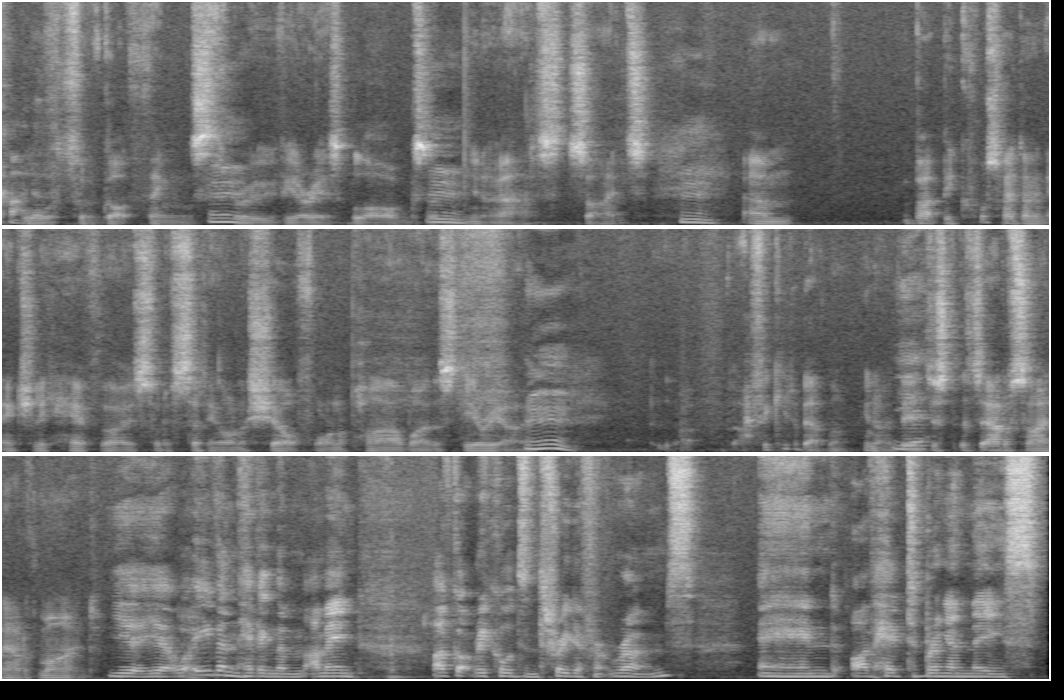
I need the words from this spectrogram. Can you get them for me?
kind or of. Mm. sort of got things through various blogs and you know artist sites. Mm. Um, but because I don't actually have those sort of sitting on a shelf or on a pile by the stereo, I forget about them. You know, they're Mm. Yeah. just it's out of sight, out of mind. Yeah, yeah. Well, even having them, I mean, I've got records in three different rooms, and I've had to bring in these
